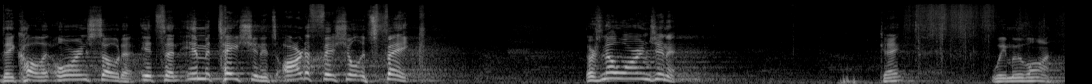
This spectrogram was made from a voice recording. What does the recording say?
They call it orange soda. It's an imitation, it's artificial, it's fake. There's no orange in it. Okay? We move on.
